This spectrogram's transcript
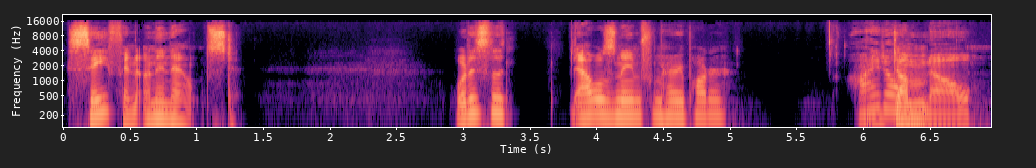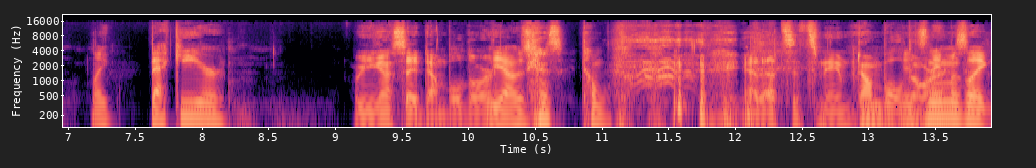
safe and unannounced. What is the owl's name from Harry Potter? I don't Dumb- know. Like Becky or Were you gonna say Dumbledore? yeah, I was gonna say Dumbledore. yeah, that's its name. Dumbledore. His name was like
